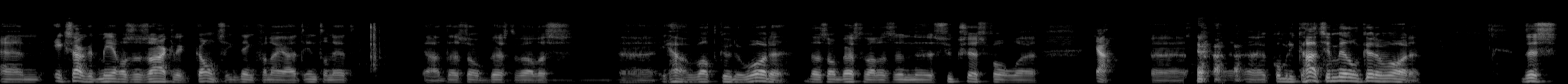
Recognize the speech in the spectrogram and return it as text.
en ik zag het meer als een zakelijke kans. Ik denk van, nou ja, het internet, ja, dat zou best wel eens uh, ja, wat kunnen worden. Dat zou best wel eens een uh, succesvol uh, ja, communicatiemiddel kunnen worden. Dus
